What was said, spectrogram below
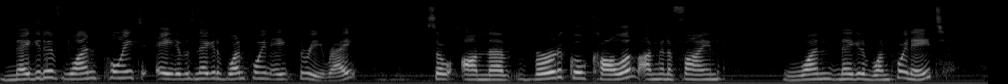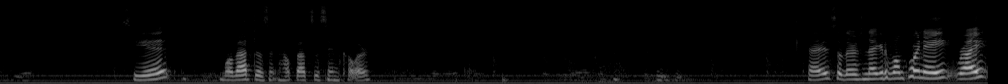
negative 1.8. It was negative 1.83, right? So on the vertical column, I'm going to find one negative 1.8. See it? Well, that doesn't help. That's the same color. Okay, so there's negative 1.8, right?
